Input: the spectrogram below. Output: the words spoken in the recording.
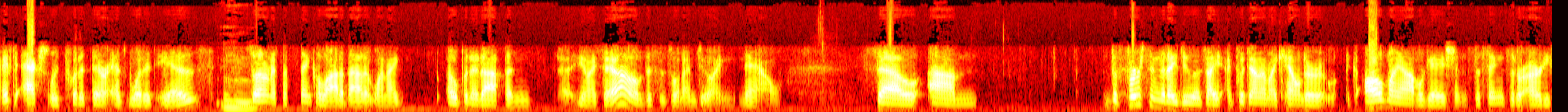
I have to actually put it there as what it is. Mm-hmm. So I don't have to think a lot about it when I open it up and uh, you know I say, "Oh, this is what I'm doing now." So um, the first thing that I do is I, I put down on my calendar like all of my obligations, the things that are already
